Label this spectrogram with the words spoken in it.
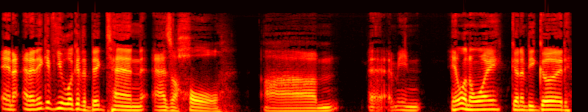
And and I think if you look at the Big Ten as a whole, um, I mean Illinois going to be good.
